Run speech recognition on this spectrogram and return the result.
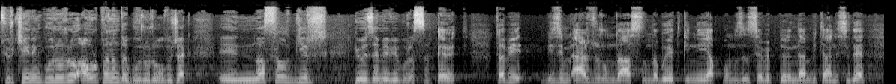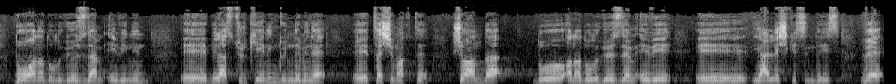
Türkiye'nin gururu Avrupa'nın da gururu olacak. E, nasıl bir gözlemevi burası? Evet. Tabii bizim Erzurum'da aslında bu etkinliği yapmamızın sebeplerinden bir tanesi de Doğu Anadolu Gözlem Evi'nin e, biraz Türkiye'nin gündemine e, taşımaktı. Şu anda Doğu Anadolu Gözlem Evi e, yerleşkesindeyiz ve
